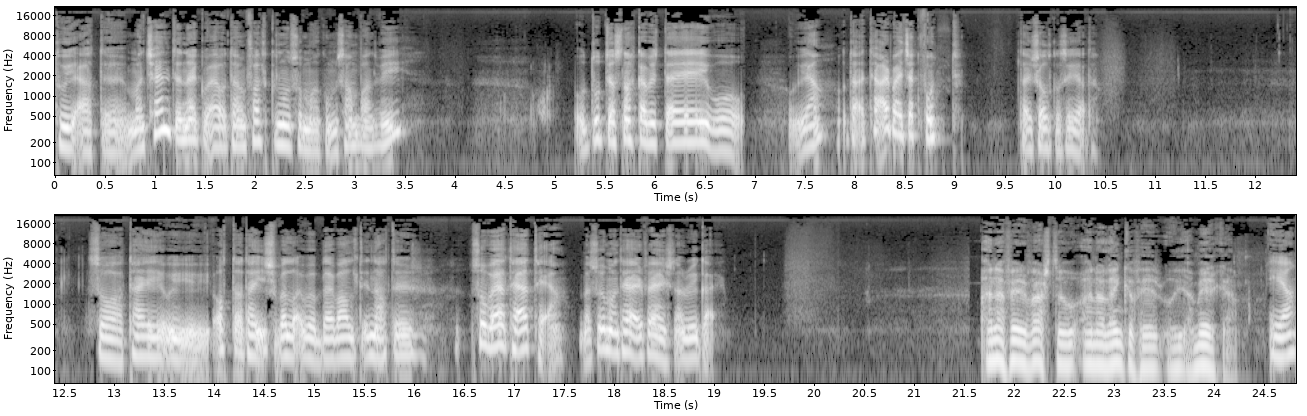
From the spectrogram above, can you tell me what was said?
Tog at uh, man kjente nekve av de folkene som man kom i samband vi. Og då jeg snakka vi deg, og, og ja, og det, det arbeidet jeg funnet. Det er selv å si det. Så det er i åtta, det er ikke vel, ble valgt inn innatter, så var det det, men så er man til erfaringene rykker. Anna fer varst du Anna lenka fer i Amerika. Ja.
